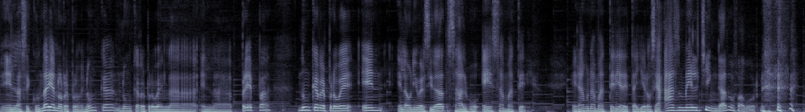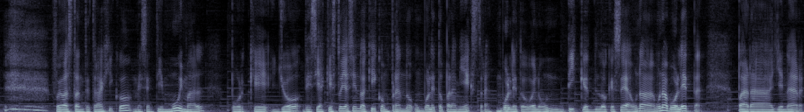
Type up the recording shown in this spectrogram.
En la secundaria no reprobé nunca, nunca reprobé en la, en la prepa, nunca reprobé en, en la universidad salvo esa materia. Era una materia de taller, o sea, hazme el chingado favor. Fue bastante trágico, me sentí muy mal porque yo decía, ¿qué estoy haciendo aquí comprando un boleto para mi extra? Un boleto, bueno, un ticket, lo que sea, una, una boleta para llenar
